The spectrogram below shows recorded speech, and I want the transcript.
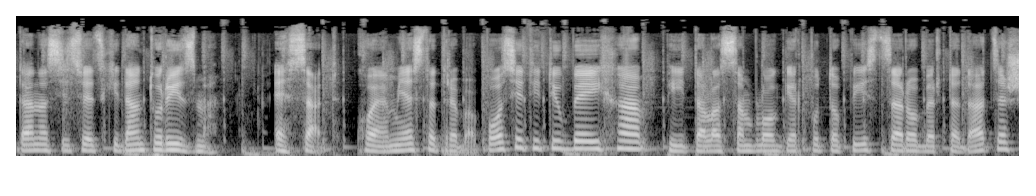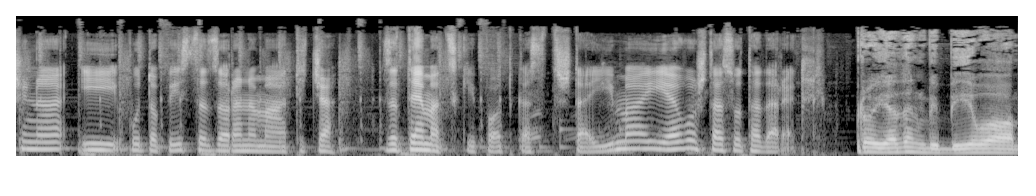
danas je svjetski dan turizma. E sad, koja mjesta treba posjetiti u BiH, pitala sam bloger putopisca Roberta Dacešina i putopisca Zorana Matića za tematski podcast šta ima i evo šta su tada rekli. Broj jedan bi bilo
